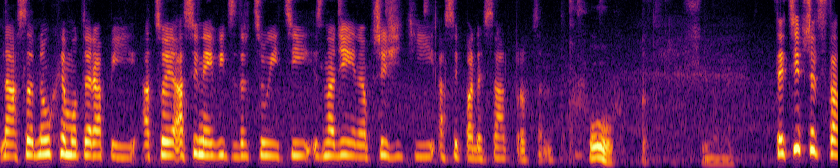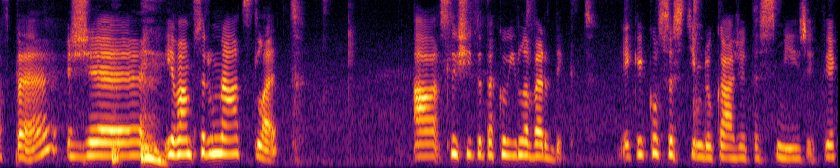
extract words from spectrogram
následnou chemoterapii a co je asi nejvíc zdrcující, z naději na přežití asi 50%. Uh, Teď si představte, že je vám 17 let a slyšíte takovýhle verdikt. Jak jako se s tím dokážete smířit? Jak,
